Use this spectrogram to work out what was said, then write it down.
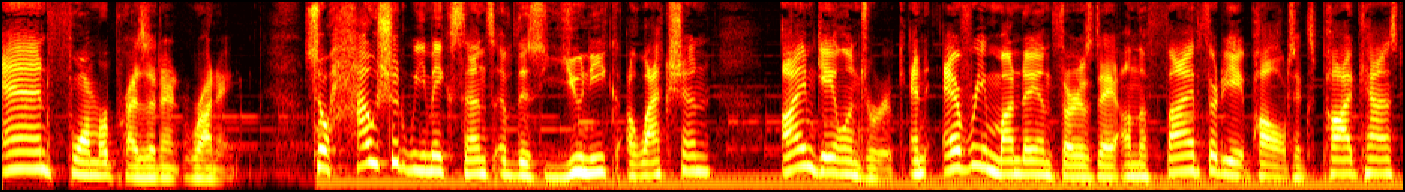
and former president running. So, how should we make sense of this unique election? I'm Galen Druke, and every Monday and Thursday on the 538 Politics podcast,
